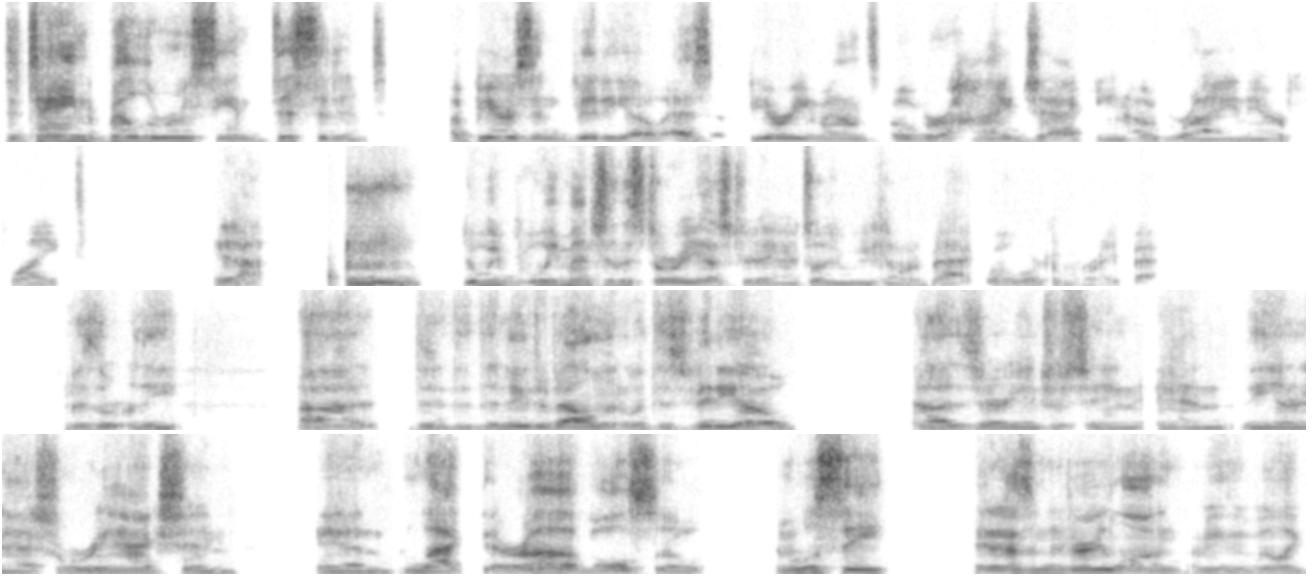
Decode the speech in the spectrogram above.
detained Belarusian dissident appears in video as fury mounts over hijacking of Ryanair flight. Yeah. we we mentioned the story yesterday, and I told you we'd be coming back. Well, we're coming right back because the, the uh, the, the new development with this video uh, is very interesting, and the international reaction and lack thereof also. And we'll see. It hasn't been very long. I mean, like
